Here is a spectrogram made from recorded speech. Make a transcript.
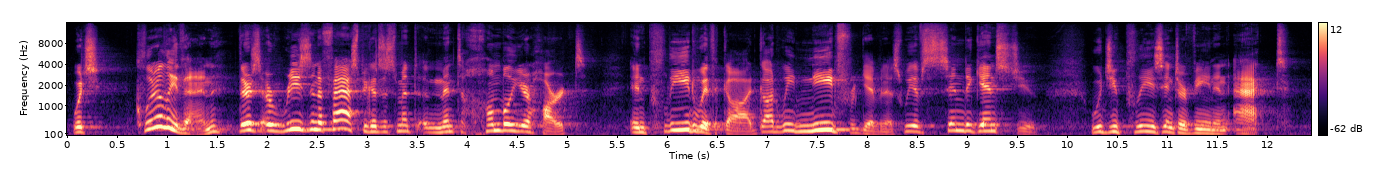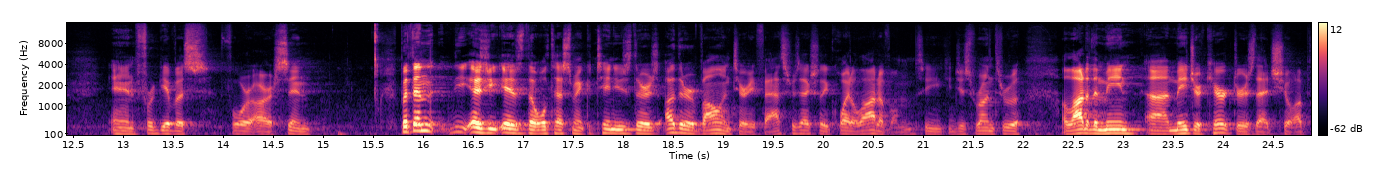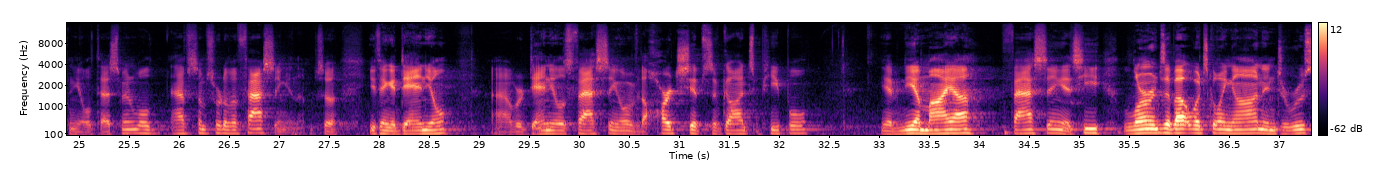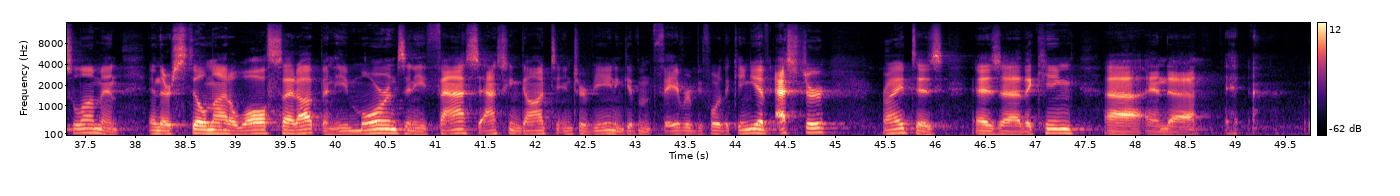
Which clearly then, there's a reason to fast because it's meant, meant to humble your heart and plead with God God, we need forgiveness. We have sinned against you. Would you please intervene and act and forgive us for our sin? But then, as, you, as the Old Testament continues, there's other voluntary fasts. There's actually quite a lot of them. So you can just run through a, lot of the main uh, major characters that show up in the Old Testament will have some sort of a fasting in them. So you think of Daniel, uh, where Daniel is fasting over the hardships of God's people. You have Nehemiah fasting as he learns about what's going on in Jerusalem and, and there's still not a wall set up, and he mourns and he fasts, asking God to intervene and give him favor before the king. You have Esther right? As, as uh, the king uh, and uh,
